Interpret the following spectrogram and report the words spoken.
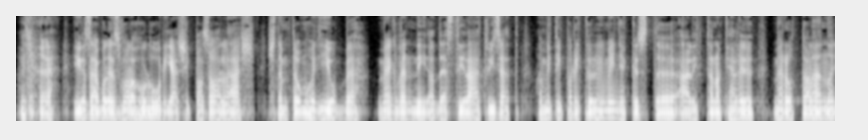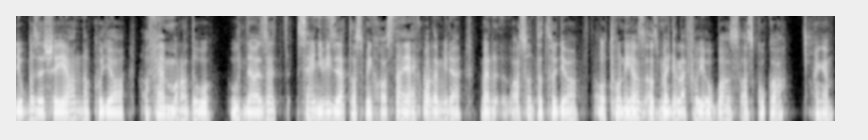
hogy igazából ez valahol óriási pazarlás, és nem tudom, hogy jobb-e megvenni a desztillált vizet, amit ipari körülmények közt állítanak elő, mert ott talán nagyobb az esélye annak, hogy a, a fennmaradó úgynevezett szennyvizet, azt még használják valamire, mert azt mondtad, hogy a otthoni az, az megy a lefolyóba, az, az kuka. Igen.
